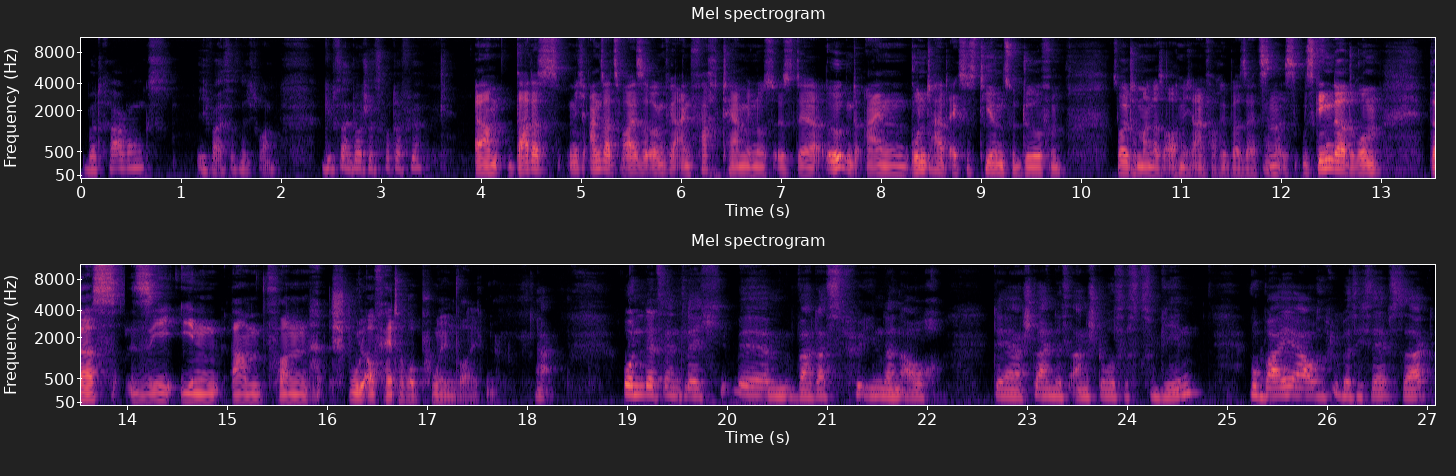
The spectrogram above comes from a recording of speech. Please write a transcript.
Übertragungs... Ich weiß es nicht dran. Gibt es ein deutsches Wort dafür? Ähm, da das nicht ansatzweise irgendwie ein Fachterminus ist, der irgendeinen Grund hat, existieren zu dürfen, sollte man das auch nicht einfach übersetzen. Es, es, ging darum, dass sie ihn ähm, von schwul auf hetero poolen wollten. Ja. Und letztendlich ähm, war das für ihn dann auch der Stein des Anstoßes zu gehen. Wobei er auch über sich selbst sagt,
